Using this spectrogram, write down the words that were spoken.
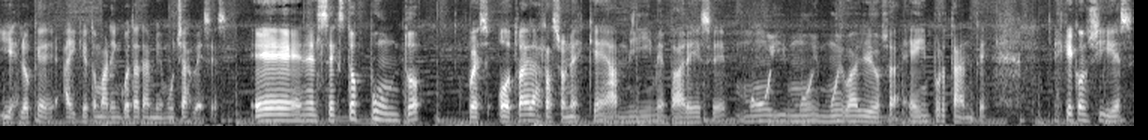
y, es lo que hay que tomar en cuenta también muchas veces. En el sexto punto pues otra de las razones que a mí me parece muy, muy, muy valiosa e importante es que consigues,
